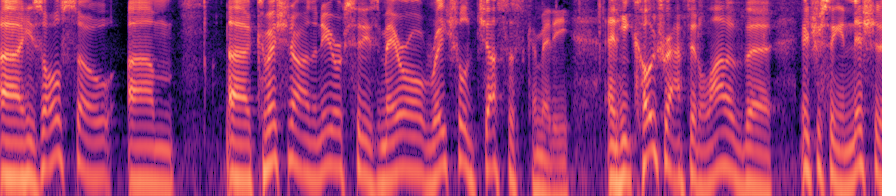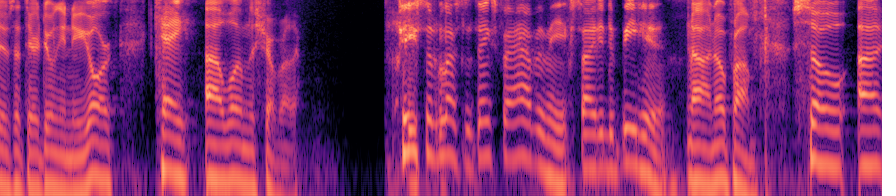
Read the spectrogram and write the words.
Uh, he's also um, commissioner on the New York City's mayoral racial justice committee, and he co-drafted a lot of the interesting initiatives that they're doing in New York. Kay, uh, welcome to the show, brother. Peace and blessing. Thanks for having me. Excited to be here. No, no problem. So uh,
